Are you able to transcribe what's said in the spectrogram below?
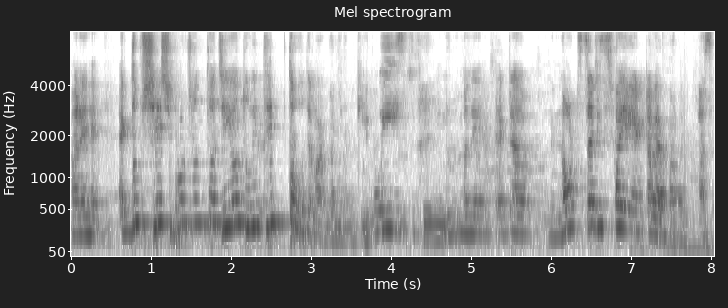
মানে একদম শেষ পর্যন্ত যেও তুমি তৃপ্ত হতে পারবে না আর কি। ওই মানে একটা নট স্যাটিসফাইং একটা ব্যাপার আছে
